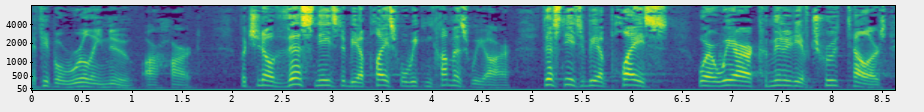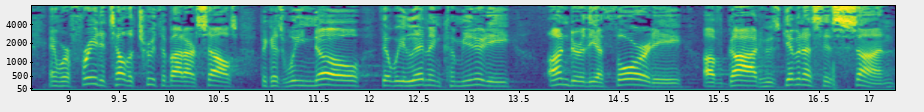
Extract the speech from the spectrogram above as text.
if people really knew our heart. But you know, this needs to be a place where we can come as we are. This needs to be a place where we are a community of truth tellers and we're free to tell the truth about ourselves because we know that we live in community under the authority of God who's given us His Son,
